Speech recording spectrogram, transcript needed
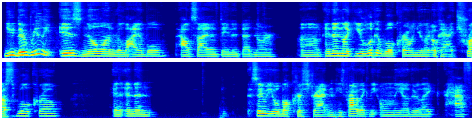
You there really is no one reliable outside of David Bednar. Um, and then like you look at Wil Crowe and you're like, okay, I trust Wil Crowe. And and then say what you will about Chris Stratton, he's probably like the only other like half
